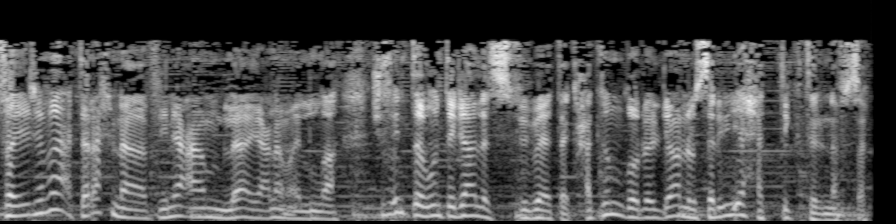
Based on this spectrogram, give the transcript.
فيا جماعة ترى إحنا في نعم لا يعلمها إلا الله، شوف انت وانت جالس في بيتك حتنظر للجانب السلبية حتقتل نفسك،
